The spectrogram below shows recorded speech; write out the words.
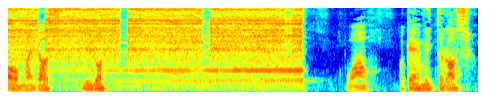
Oh my god, đi luôn. Wow. Ok, Mr. Ross.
